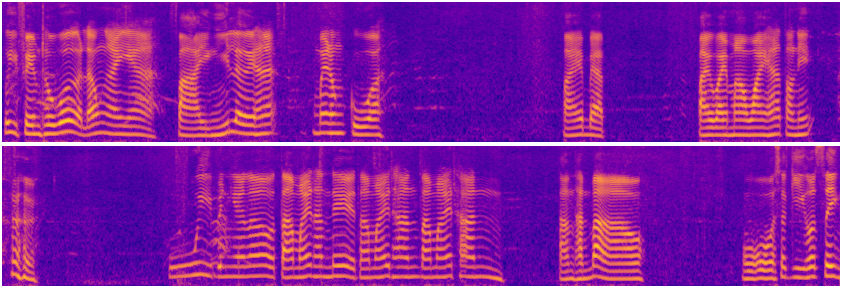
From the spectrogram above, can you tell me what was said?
อุ้ยเฟรมโทเวอร์แล้วไงอะฝ่ายอย่างนี้เลยฮะ ไม่ต้องกลัว ไปแบบไปไวมาไวฮะตอนนี้ อุ้ยเป็นไงแล้วตามไม้ทันเด้ตามไม้ทัน ตามไม้ทัน ตามทันเปล่าโอ้โหสกีเขาซิ่ง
